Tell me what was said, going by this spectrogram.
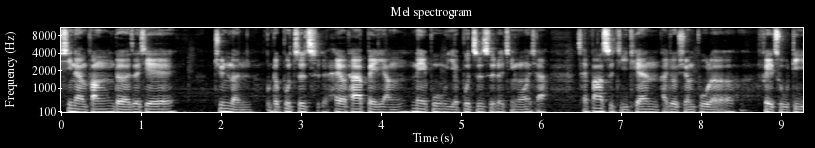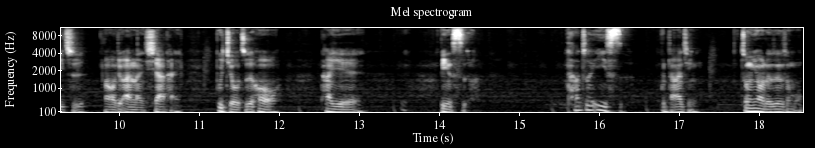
西南方的这些军人不得不支持，还有他北洋内部也不支持的情况下，才八十几天他就宣布了废除帝制，然后就安然下台。不久之后，他也病死了。他这一死不打紧。重要的是什么？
